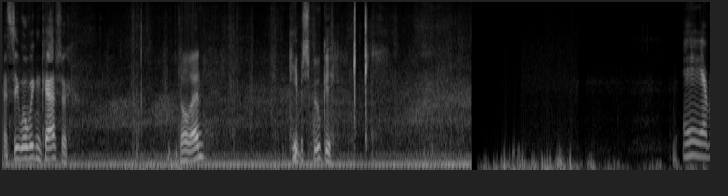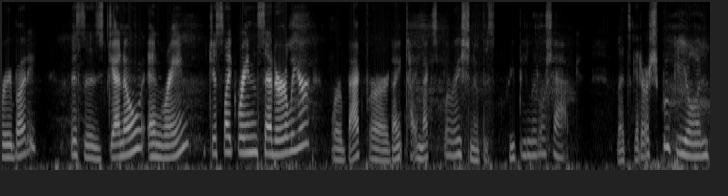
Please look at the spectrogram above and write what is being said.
and see what we can capture. Until then, keep it spooky. Hey everybody, this is Jenno and Rayne. Just like Rayne said earlier, we're back for our nighttime exploration of this creepy little shack. Let's get our spooky on.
